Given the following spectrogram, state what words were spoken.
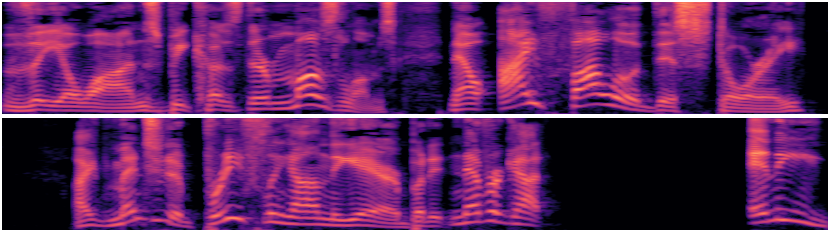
the Awans because they're Muslims. Now I followed this story I mentioned it briefly on the air, but it never got any,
